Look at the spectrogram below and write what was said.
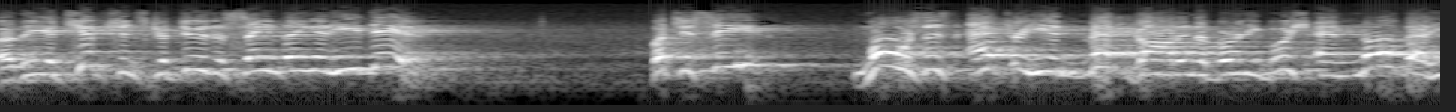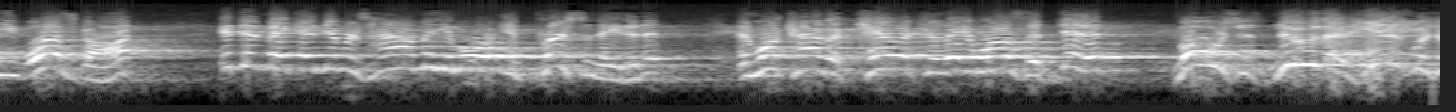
Uh, the Egyptians could do the same thing that he did. But you see, Moses, after he had met God in the burning bush and know that he was God, it didn't make any difference how many more impersonated it. and what kind of a character they was that did it, Moses knew that his was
